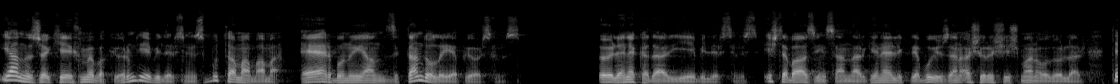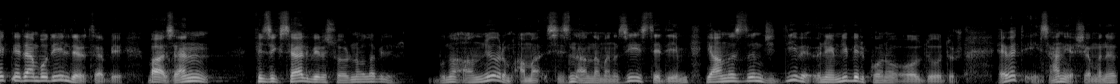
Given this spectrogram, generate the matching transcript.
Yalnızca keyfime bakıyorum diyebilirsiniz. Bu tamam ama eğer bunu yalnızlıktan dolayı yapıyorsanız, öğlene kadar yiyebilirsiniz. İşte bazı insanlar genellikle bu yüzden aşırı şişman olurlar. Tek neden bu değildir tabii. Bazen fiziksel bir sorun olabilir. Bunu anlıyorum ama sizin anlamanızı istediğim yalnızlığın ciddi ve önemli bir konu olduğudur. Evet insan yaşamını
